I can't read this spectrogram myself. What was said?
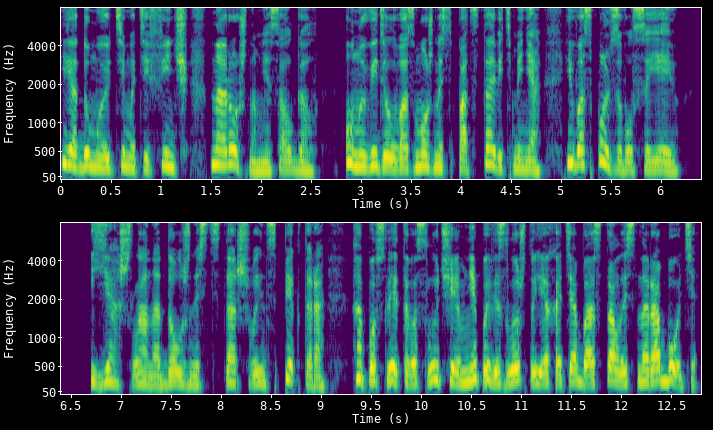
я думаю, Тимоти Финч нарочно мне солгал. Он увидел возможность подставить меня и воспользовался ею. Я шла на должность старшего инспектора, а после этого случая мне повезло, что я хотя бы осталась на работе».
